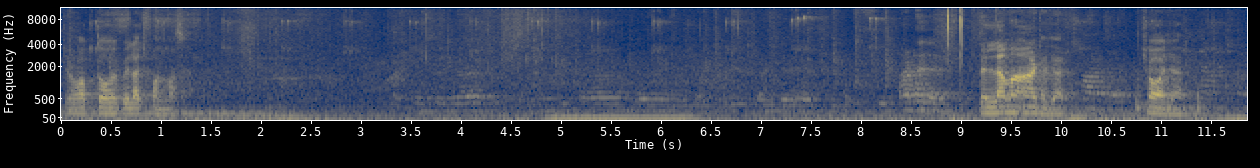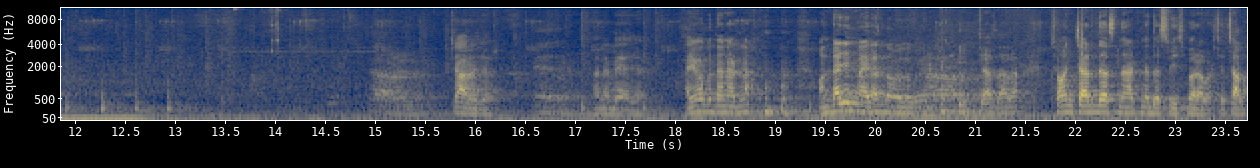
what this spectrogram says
જવાબ તો હવે પેલા જ ફોનમાં છે પહેલામાં આઠ હજાર છ હજાર ચાર હજાર અને બે હજાર આવ્યા બધાને આટલા અંદાજે જ માર્યા તમે લોકો ઈચ્છા સારા છ ને ચાર દસ ને આઠ ને દસ વીસ બરાબર છે ચાલો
